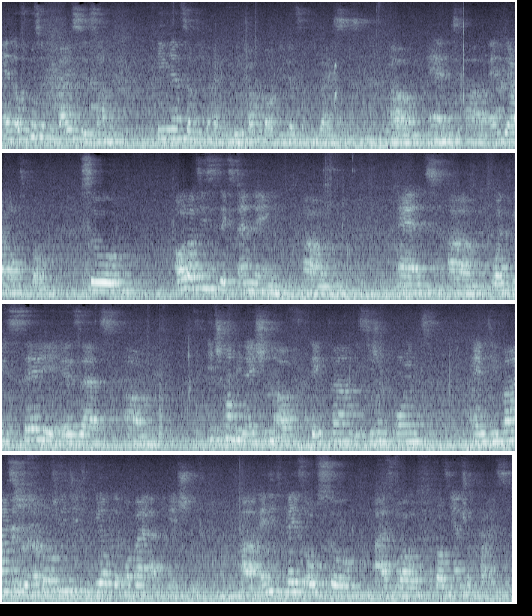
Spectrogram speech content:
And of course, the devices, um, billions of devices, we talk about billions of devices, um, and, uh, and there are multiple. So all of this is expanding, um, and um, what we say is that um, each combination of data, decision points, and device is an opportunity to build the mobile application. Uh, and it plays also as well for the enterprise.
